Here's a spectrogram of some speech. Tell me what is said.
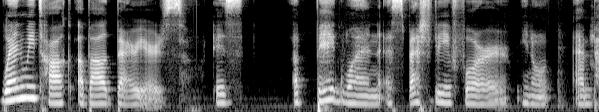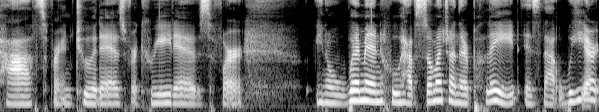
when we talk about barriers, is a big one, especially for, you know, empaths, for intuitives, for creatives, for, you know, women who have so much on their plate, is that we are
